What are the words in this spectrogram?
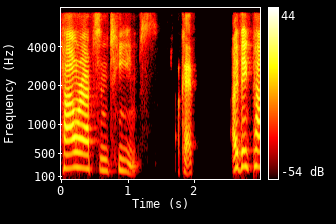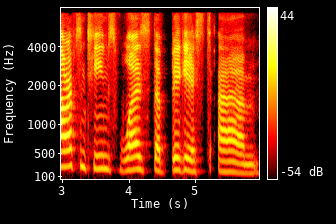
Power Apps and Teams. Okay. I think Power Apps and Teams was the biggest. Um,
